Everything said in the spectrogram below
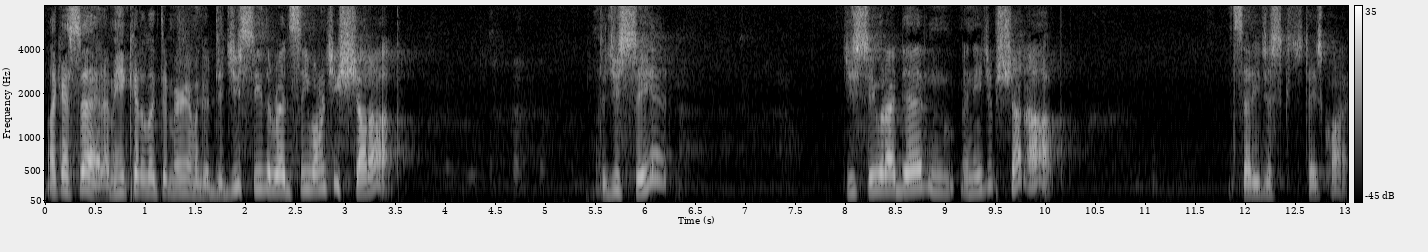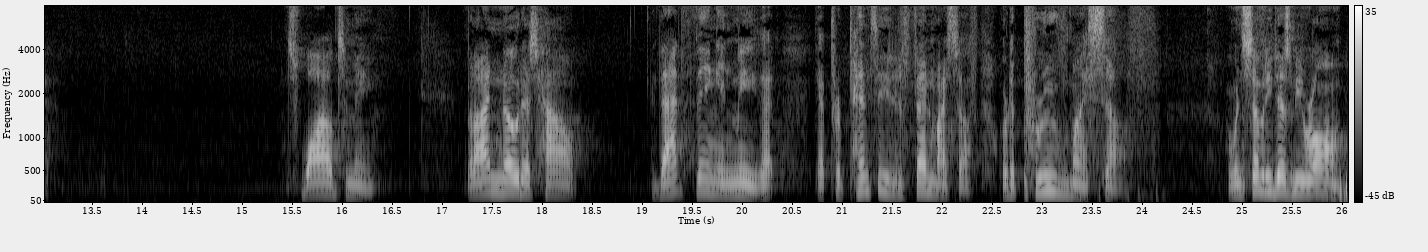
Like I said, I mean, he could have looked at Miriam and go, Did you see the Red Sea? Why don't you shut up? Did you see it? Did you see what I did in, in Egypt? Shut up. Instead, he just stays quiet. It's wild to me. But I notice how that thing in me, that, that propensity to defend myself or to prove myself, or when somebody does me wrong,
